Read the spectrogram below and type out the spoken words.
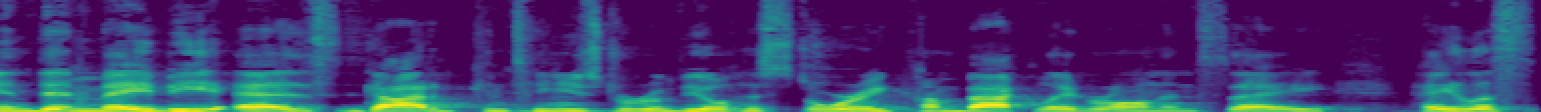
And then maybe as God continues to reveal his story, come back later on and say, hey, let's,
